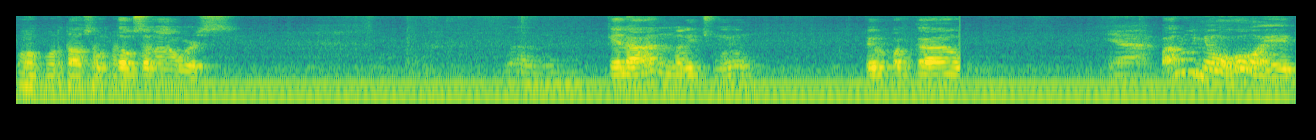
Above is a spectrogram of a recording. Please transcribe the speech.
Oh, 4,000 pa. 4,000 hours. Kailangan ma-reach mo yun. Pero pagka... Yan. Paano nyo ako eh?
